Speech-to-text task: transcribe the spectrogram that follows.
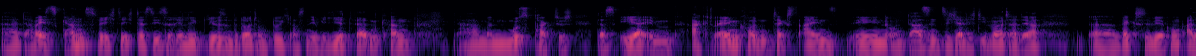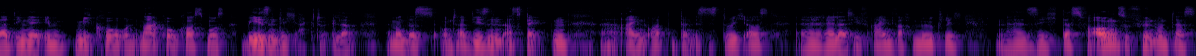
Äh, dabei ist ganz wichtig, dass diese religiöse Bedeutung durchaus nivelliert werden kann. Äh, man muss praktisch das eher im aktuellen Kontext einsehen und da sind sicherlich die Wörter der Wechselwirkung aller Dinge im Mikro- und Makrokosmos wesentlich aktueller. Wenn man das unter diesen Aspekten äh, einordnet, dann ist es durchaus äh, relativ einfach möglich, sich das vor Augen zu führen und das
